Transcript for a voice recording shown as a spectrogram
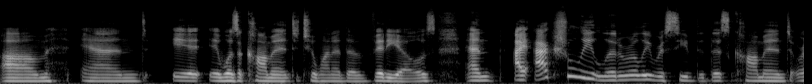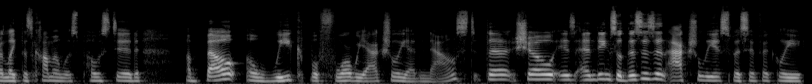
um, and it, it was a comment to one of the videos and i actually literally received this comment or like this comment was posted about a week before we actually announced the show is ending. So this isn't actually specifically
